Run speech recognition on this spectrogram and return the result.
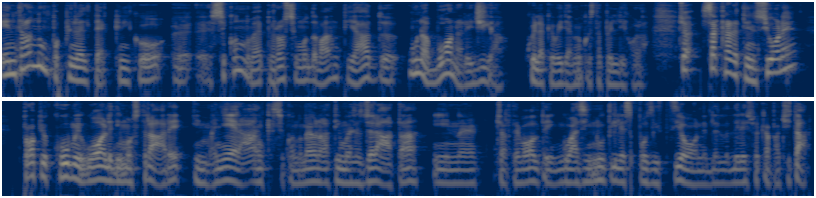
Entrando un po' più nel tecnico eh, secondo me però siamo davanti ad una buona regia quella che vediamo in questa pellicola. Cioè sa creare tensione proprio come vuole dimostrare, in maniera anche secondo me un attimo esagerata, in certe volte in quasi inutile esposizione del, delle sue capacità,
